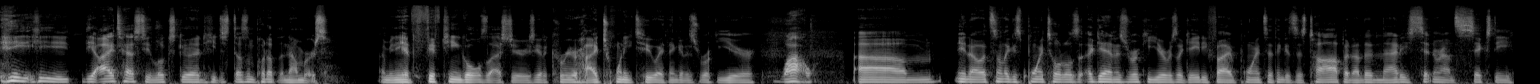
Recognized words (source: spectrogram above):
He he. The eye test. He looks good. He just doesn't put up the numbers. I mean, he had 15 goals last year. He's got a career high 22, I think, in his rookie year. Wow. Um, you know, it's not like his point totals. Again, his rookie year was like 85 points. I think it's his top, and other than that, he's sitting around 60.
